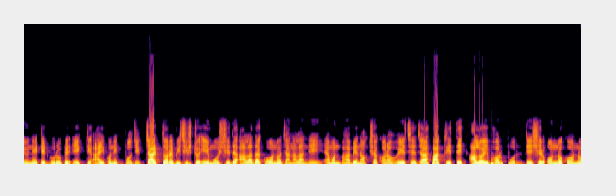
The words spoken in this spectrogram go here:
ইউনাইটেড গ্রুপের একটি আইকনিক প্রজেক্ট। চারতলা বিশিষ্ট এই মসজিদে আলাদা কোনো জানালা নেই। এমনভাবে নকশা করা হয়েছে, যা প্রাকৃতিক আলোয় ভরপুর। দেশের অন্য কোনো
